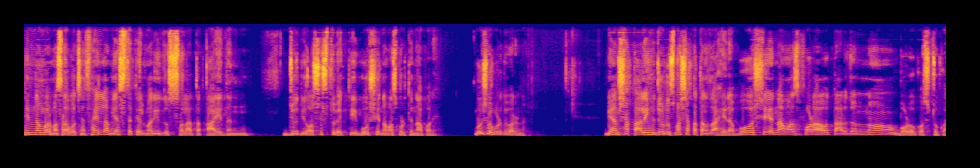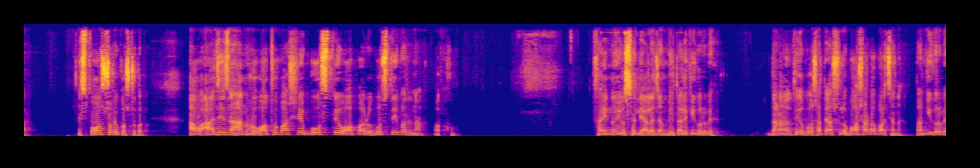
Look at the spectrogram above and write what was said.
তিন নম্বর মশলা বলছেন, ফাইল্লাম ইয়াস্তাতিল মারিদুসসালাতা কায়েদান। যদি অসুস্থ ব্যক্তি বসে নামাজ পড়তে না পারে, বসেও পড়তে পারে না। বিয়ান শাক্কা আলিহ জলুস মাসাকাতান জাহেরা বসে নামাজ পড়াও তার জন্য বড় কষ্টকর, স্পষ্টভাবে কষ্টকর। আও আজেজ আনহ, অথবা সে বসতে অপারক বসতেই পারে না, অক্ষম। ফাইন ইসাল্লি আলা জাম্বি তাহলে কি করবে? দাঁড়ানো থেকে বসাতে আসলো, বসাটাও পারছে না, তখন কি করবে?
